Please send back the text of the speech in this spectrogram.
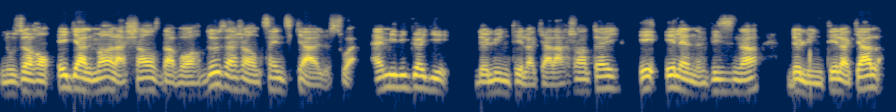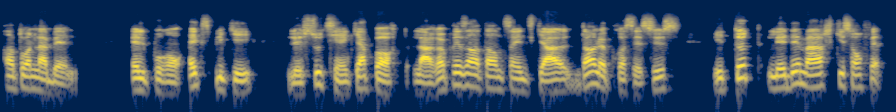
Nous aurons également la chance d'avoir deux agentes syndicales, soit Amélie Goyer de l'unité locale Argenteuil et Hélène Vizina de l'unité locale Antoine Labelle. Elles pourront expliquer le soutien qu'apporte la représentante syndicale dans le processus et toutes les démarches qui sont faites.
